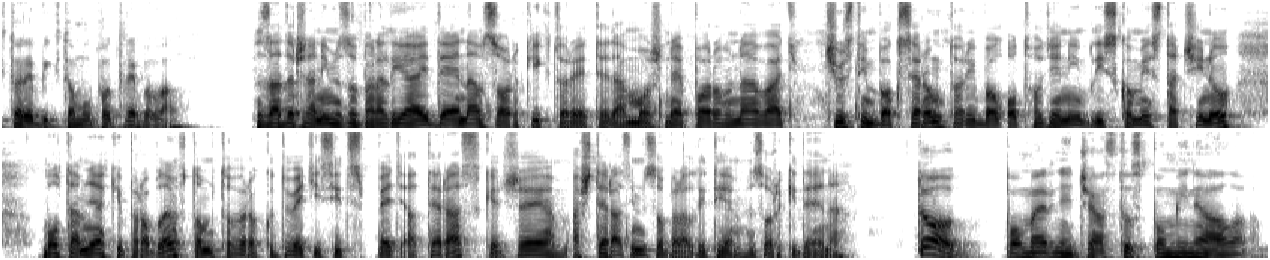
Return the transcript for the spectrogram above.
ktoré by k tomu potreboval. Zadržaným zobrali aj DNA vzorky, ktoré je teda možné porovnávať či už s tým boxerom, ktorý bol odhodený blízko miesta činu. Bol tam nejaký problém v tomto v roku 2005 a teraz, keďže až teraz im zobrali tie vzorky DNA? To pomerne často spomínal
